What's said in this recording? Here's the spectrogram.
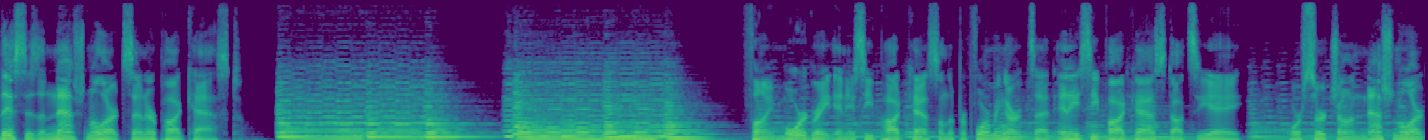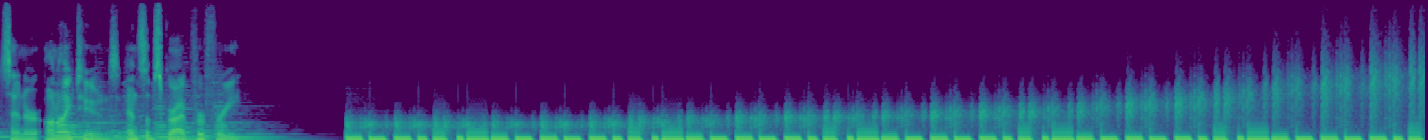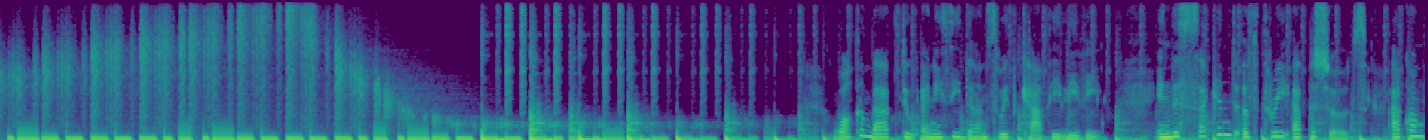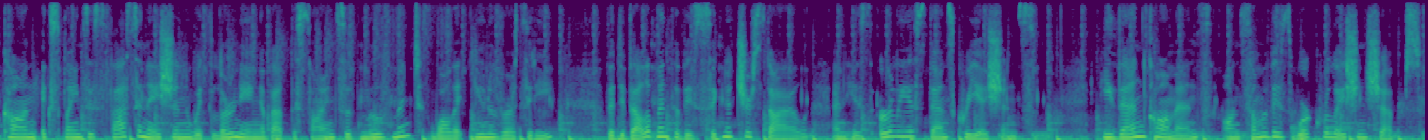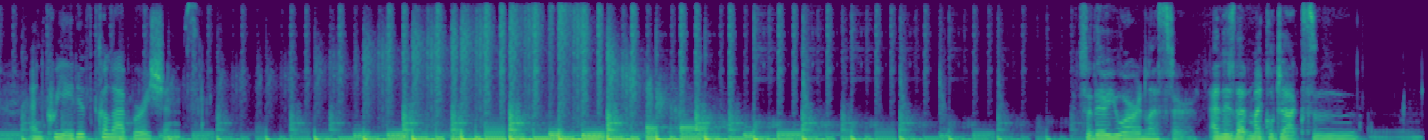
This is a National Arts Center podcast. Find more great NAC podcasts on the performing arts at nacpodcast.ca or search on National Arts Center on iTunes and subscribe for free. Welcome back to NAC Dance with Cathy Levy. In this second of three episodes, Akram Khan explains his fascination with learning about the science of movement while at university, the development of his signature style, and his earliest dance creations. He then comments on some of his work relationships and creative collaborations. So there you are in Leicester. And is that Michael Jackson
